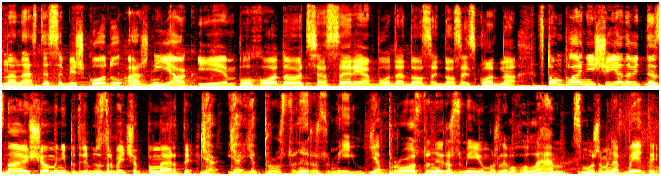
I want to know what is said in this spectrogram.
нанести собі шкоду аж ніяк. І походу, ця серія буде досить досить складна. В тому плані, що я навіть не знаю, що мені потрібно зробити, щоб померти. Я, я, я просто не розумію. Я просто не розумію. Можливо, голем зможе мене вбити.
